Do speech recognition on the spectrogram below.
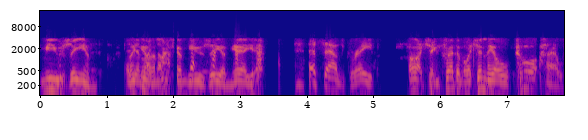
Museum. Like, you know, the Mafia Museum. Yeah, yeah. That sounds great. Oh, it's incredible. It's in the old courthouse.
